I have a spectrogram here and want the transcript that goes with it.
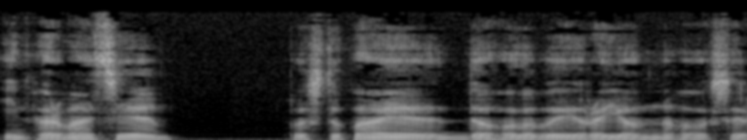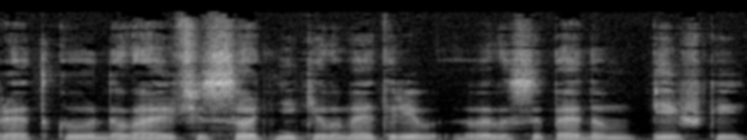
Інформація поступає до голови районного осередку, долаючи сотні кілометрів велосипедом пішки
